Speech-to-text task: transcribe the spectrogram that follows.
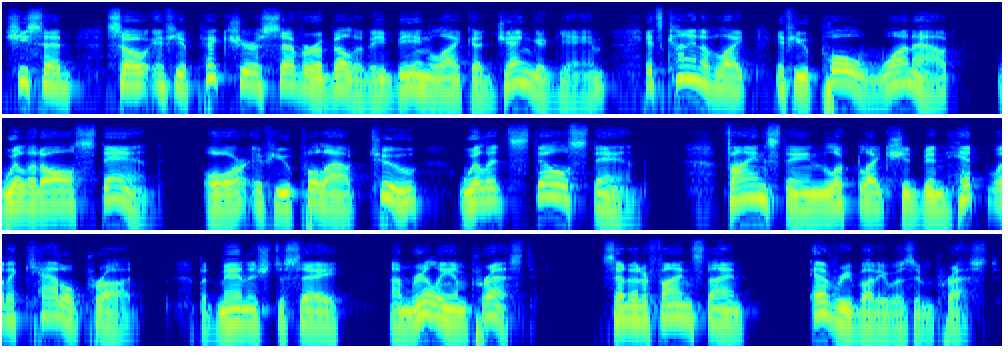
She said, so if you picture severability being like a Jenga game, it's kind of like if you pull one out, will it all stand? Or if you pull out two, will it still stand? Feinstein looked like she'd been hit with a cattle prod, but managed to say, I'm really impressed. Senator Feinstein, everybody was impressed.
